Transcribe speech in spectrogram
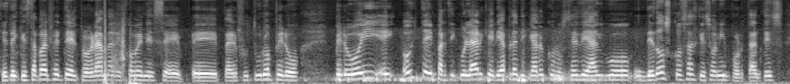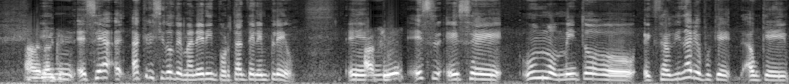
desde que estaba al frente del programa de jóvenes eh, eh, para el futuro, pero, pero hoy, eh, hoy en particular quería platicar con usted de algo, de dos cosas que son importantes. Adelante. se ha, ha, crecido de manera importante el empleo. Así es. Es, es un momento extraordinario porque aunque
